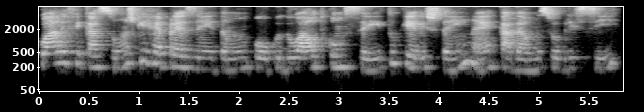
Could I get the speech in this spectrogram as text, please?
qualificações que representam um pouco do autoconceito que eles têm, né, cada um sobre si.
